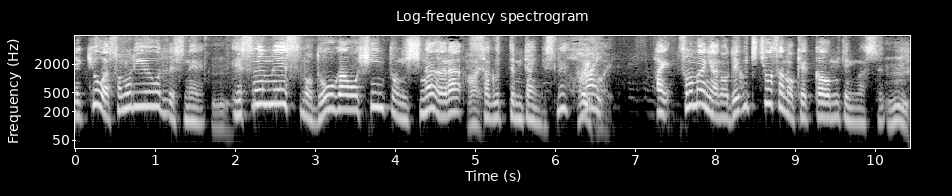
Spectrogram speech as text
で今日はその理由をですね、うん。SNS の動画をヒントにしながらはい。探ってみたいんですね。はいはい。はい。はい、その前にあの出口調査の結果を見てみます。うん。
